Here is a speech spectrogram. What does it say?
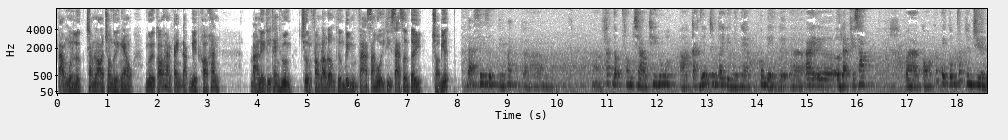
tạo nguồn lực chăm lo cho người nghèo, người có hoàn cảnh đặc biệt khó khăn. Bà Lê Thị Thanh Hương, trưởng phòng lao động thương binh và xã hội thị xã Sơn Tây cho biết. Đã xây dựng kế hoạch uh, phát động phong trào thi đua uh, cả nước chung tay vì người nghèo, không để lệ, uh, ai uh, ở lại phía sau và có các cái công tác tuyên truyền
